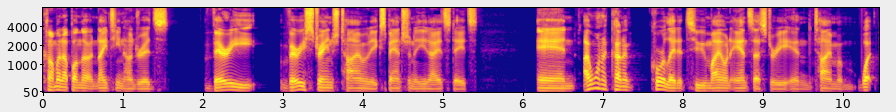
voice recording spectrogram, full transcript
coming up on the 1900s. Very very strange time of the expansion of the United States. And I want to kind of correlate it to my own ancestry and the time of what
